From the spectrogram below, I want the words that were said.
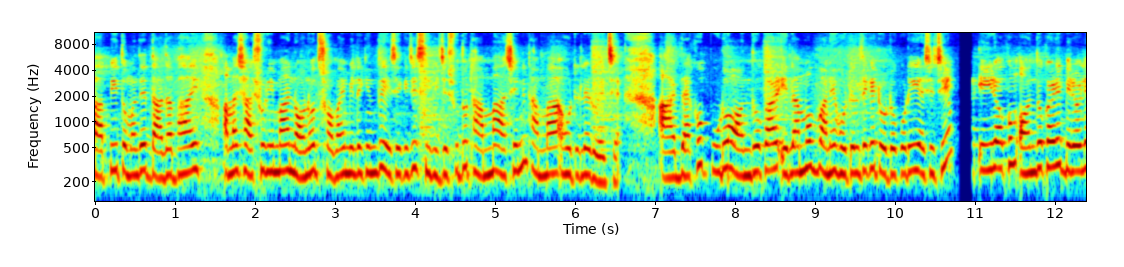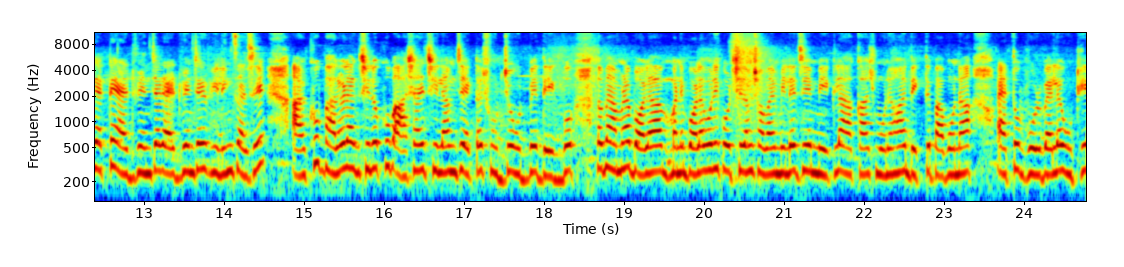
বাপি, তোমাদের দাদা ভাই আমার শাশুড়ি মা, ননদ, সবাই মিলে কিন্তু এসে গেছি সি বিচে। শুধু ঠাম্মা আসেনি, ঠাম্মা হোটেলে রয়েছে। আর দেখো পুরো অন্ধকার, এলামও মানে হোটেল থেকে টোটো করেই এসেছি। এই রকম অন্ধকারে বেরোলে একটা অ্যাডভেঞ্চার অ্যাডভেঞ্চার ফিলিংস আছে। আর খুব ভালো লাগছিল, খুব আশায় ছিলাম যে একটা সূর্য উঠবে, দেখব। তবে আমরা বলা মানে বলা বলি করছিলাম সবাই মিলে যে মেঘলা আকাশ মনে হয় দেখতে পাবো না। এত ভোরবেলা উঠে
